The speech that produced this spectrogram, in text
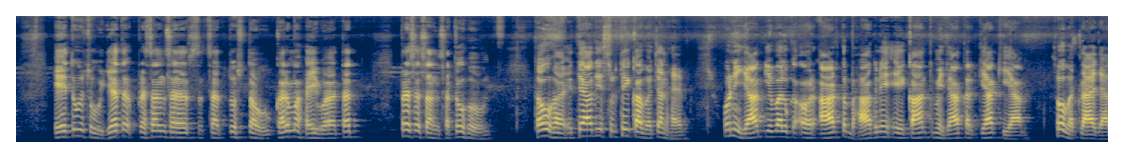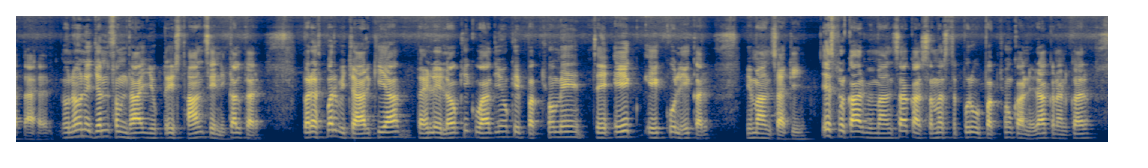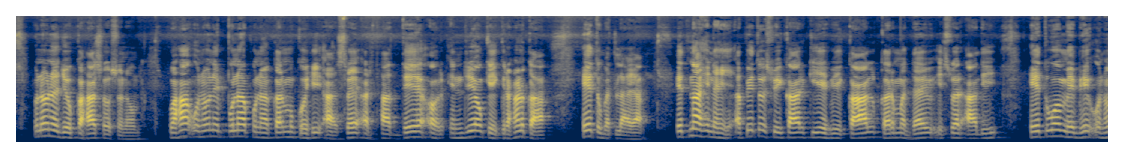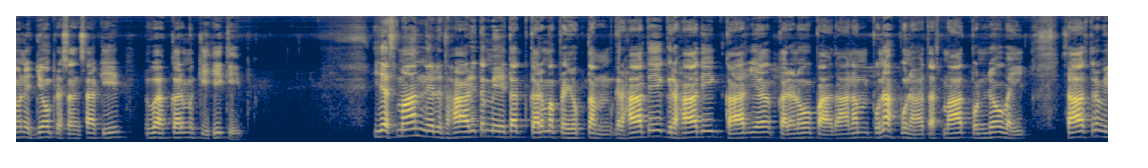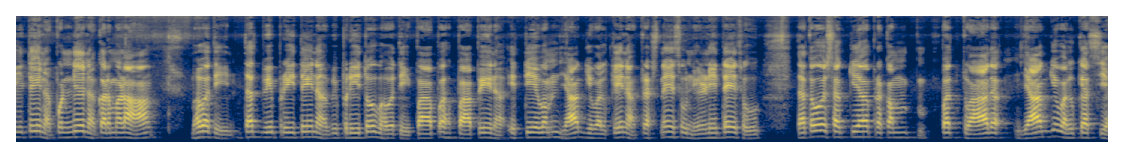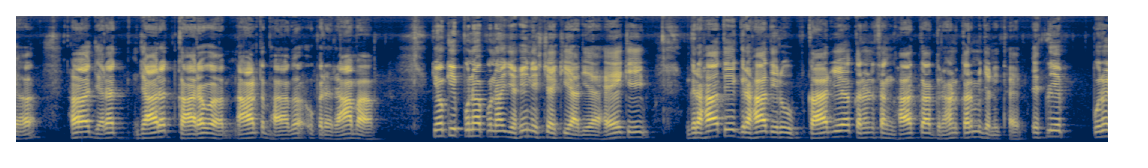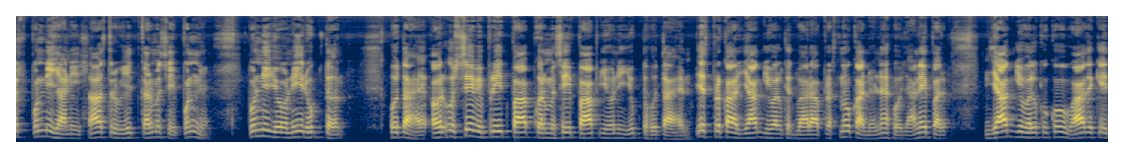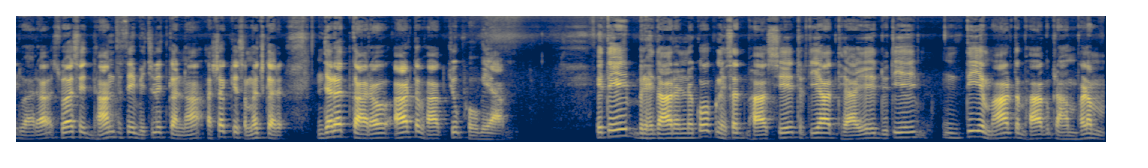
हेतुषु यत् प्रशंसतुस्तौ कर्म हैव तत्प्रशंसतुः तौह इत्यादि श्रुति का वचन है। उन याज्ञवल्क और आर्त भाग ने एकांत में जाकर क्या किया? सो बतलाया जाता है। उन्होंने जन समुदाय युक्त स्थान से निकलकर परस्पर विचार किया। पहले लौकिकवादियों के पक्षों में से एक एक को लेकर मीमांसा की। इस प्रकार मीमांसा का समस्त पूर्व पक्षों का निराकरण कर उन्होंने जो कहा सो सुनो। वहाँ उन्होंने पुनः पुनः कर्म को ही आश्रय अर्थात देह और इंद्रियों के ग्रहण का हेतु बतलाया। इतना ही नहीं, अपितु तो स्वीकार किए हुए काल, कर्म, दैव, ईश्वर आदि हेतुओं में भी उन्होंने जो प्रशंसा की, वह कर्म की ही की। यस्मान निर्धारितमेतत्कर्म प्रयुक्त ग्रहाति ग्रहादि कार्यकरणोपादान पुनः पुनः तस्मा पुण्यो वै। शास्त्रविहितेन पुण्यन कर्मणा भवति। तद्विपरीतेन विपरीतो भवति। पापः पापेन इत्येवं याज्ञवल्क्येन प्रश्नेषु निर्णीतेषु शक्य प्रकम्पत्वाद याज्ञवल्क्यस्य ह जरत जारत्कारव आर्तभाग उपराम क्योंकि पुनः पुनः यही निश्चय किया गया है कि ग्रहाति ग्रहादिरूप कार्य करण संघात का ग्रहण कर्म जनित है। इसलिए पुरुष पुण्य यानी शास्त्र विहित कर्म से पुण्य पुण्य योनि रुक्त होता है और उससे विपरीत पाप कर्म से पाप योनि युक्त होता है। इस प्रकार याज्ञवल्क द्वारा प्रश्नों का निर्णय हो जाने पर याज्ञवल्क को वाद के द्वारा स्वसिद्धांत से विचलित करना अशक्य समझकर जरत्कारव आर्तभाग चुप हो गया। इति बृहदारण्यकोपनिषद भाष्ये तृतीयाध्याये द्वितीय द्वितीय ब्राह्मणम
